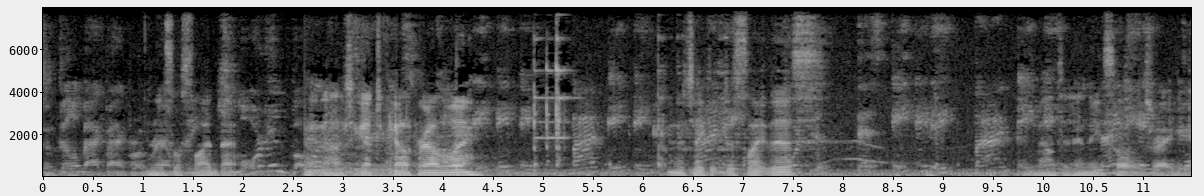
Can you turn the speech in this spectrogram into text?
Where it's collected. So fill a backpack program And this will slide back. Right now that you got your caliper out of the way, I'm going to take it just like this, and mount it in these holes right here.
